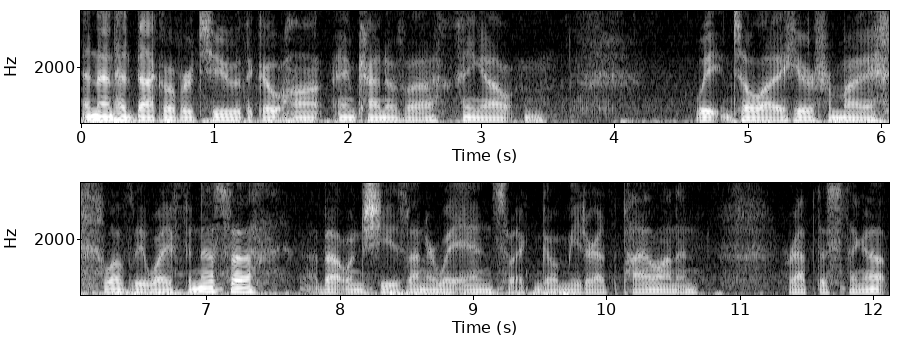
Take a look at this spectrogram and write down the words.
and then head back over to the goat haunt and kind of uh, hang out and wait until I hear from my lovely wife Vanessa about when she's on her way in so I can go meet her at the pylon and wrap this thing up.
